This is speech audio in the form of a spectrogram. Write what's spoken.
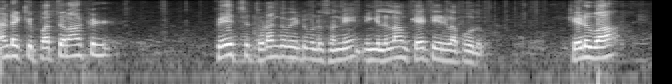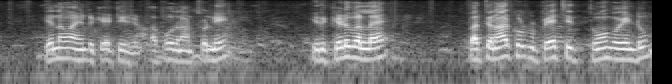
அன்றைக்கு பத்து நாட்கள் பேச்சு தொடங்க வேண்டும் என்று சொன்னேன். நீங்கள் எல்லாம் கேட்டீர்கள் அப்போது. கெடுவா என்னவா என்று கேட்டீர்கள். அப்போது நான் சொன்னேன் இது கெடுவல்ல பத்து நாட்களுக்குள் பேச்சு துவங்க வேண்டும்.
